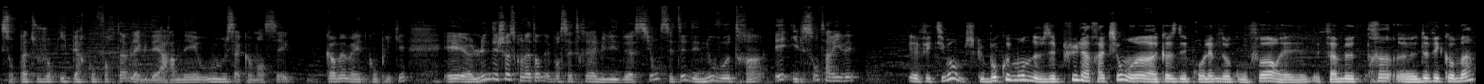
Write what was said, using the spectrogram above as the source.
qui sont pas toujours hyper confortables, avec des harnais où ça commençait quand même à être compliqué. Et euh, l'une des choses qu'on attendait pour cette réhabilitation, c'était des nouveaux trains, et ils sont arrivés. Effectivement, puisque beaucoup de monde ne faisait plus l'attraction hein, à cause des problèmes de confort et des fameux trains euh, de Vekoma.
